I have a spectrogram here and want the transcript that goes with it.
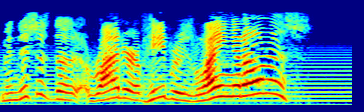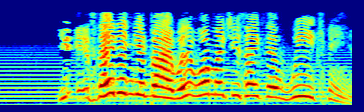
I mean, this is the writer of Hebrews laying it on us. You, if they didn't get by with it, what makes you think that we can?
